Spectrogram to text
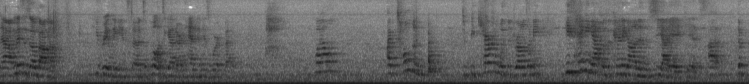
now, Mrs. Obama, he really needs to, to pull it together and hand in his work better. Well, I've told him to be careful with the drones. I mean, he's hanging out with the Pentagon and the CIA kids. Uh, the,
